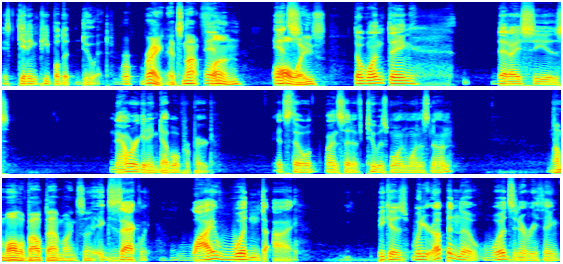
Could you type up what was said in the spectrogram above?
is getting people to do it. Right. It's not fun it's- always. The one thing that I see is now we're getting double prepared. It's the old mindset of two is one, one is none. I'm all about that mindset. Exactly. Why wouldn't I? Because when you're up in the woods and everything,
